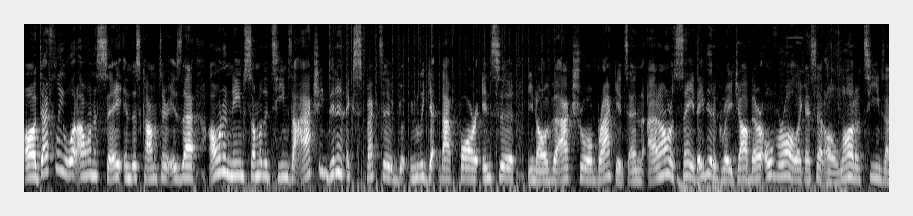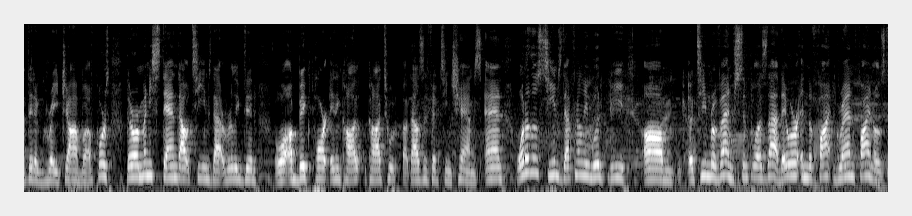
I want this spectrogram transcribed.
Uh, definitely, what I want to say in this commentary is that I want to name some of the teams that I actually didn't expect to really get that far into you know the actual brackets. And I want to say they did a great job there are overall, like I said, a lot of teams that did a great job. But of course, there are many standout teams that really did well, a big part in COD, 2015 champs. And one of those teams definitely would be um, Team Revenge. Simple as that. They were in the fi grand finals.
